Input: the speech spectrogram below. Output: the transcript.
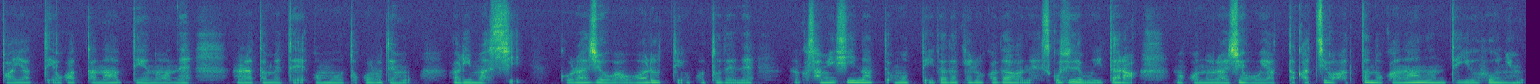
ぱいあってよかったなっていうのはね改めて思うところでもありますしこうラジオが終わるっていうことでねなんか寂しいなって思っていただける方がね少しでもいたら、まあ、このラジオをやった価値はあったのかななんていうふうにも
